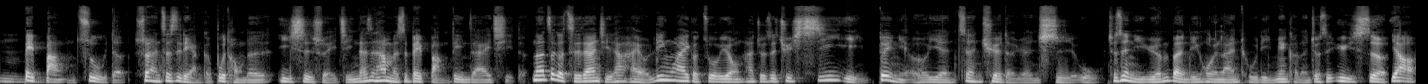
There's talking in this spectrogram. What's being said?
嗯，被绑住的，虽然这是两个不同的意识水晶，但是它们是被绑定在一起的。那这个磁单极它还有另外一个作用，它就是去吸引对你而言正确的人事物，就是你原本灵魂蓝图里面可能就是预设要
